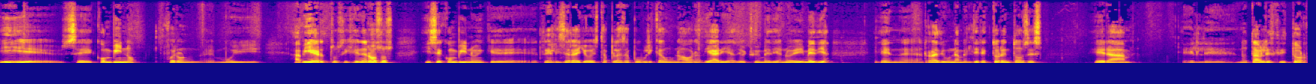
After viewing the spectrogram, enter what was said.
y eh, se combinó, fueron eh, muy abiertos y generosos, y se combinó en que realizara yo esta plaza pública una hora diaria de ocho y media a nueve y media en Radio UNAM. El director entonces era el eh, notable escritor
